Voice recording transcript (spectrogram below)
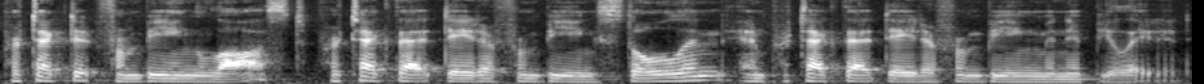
protect it from being lost, protect that data from being stolen, and protect that data from being manipulated.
